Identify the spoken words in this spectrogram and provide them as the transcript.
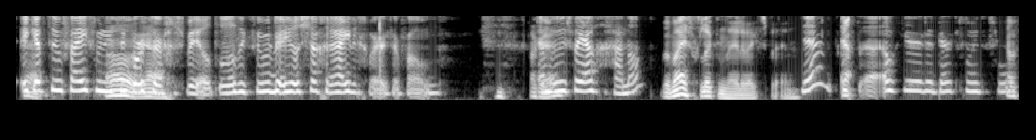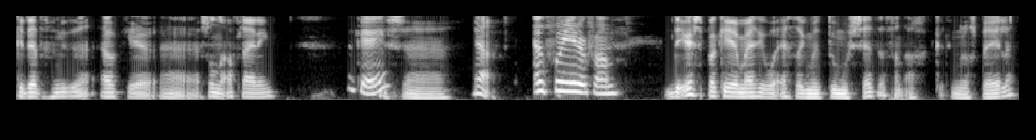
Ik Ja. heb toen vijf minuten Oh, korter ja. gespeeld, omdat ik toen heel chagrijnig werd ervan. En hoe is het bij jou gegaan dan? Bij mij is het gelukt om de hele week te spelen. Ja? Echt eh, elke keer de 30 minuten vol? Elke keer 30 minuten, elke keer eh, zonder afleiding. Oké. Dus eh, ja, En wat vond je ervan? de eerste paar keren merkte ik wel echt dat ik me toe moest zetten. Van, ach, kut, ik moet nog spelen.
